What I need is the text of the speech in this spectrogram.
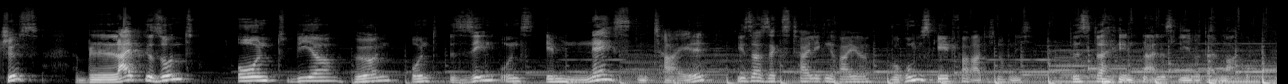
Tschüss, bleib gesund und wir hören und sehen uns im nächsten Teil dieser sechsteiligen Reihe. Worum es geht, verrate ich noch nicht. Bis dahin, alles Liebe, dein Marco.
